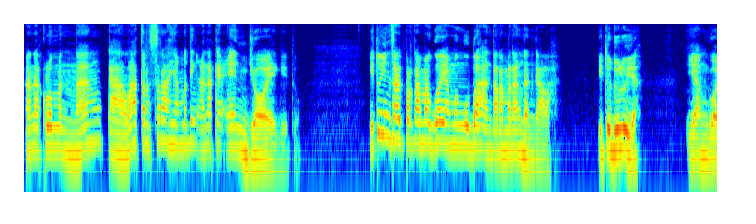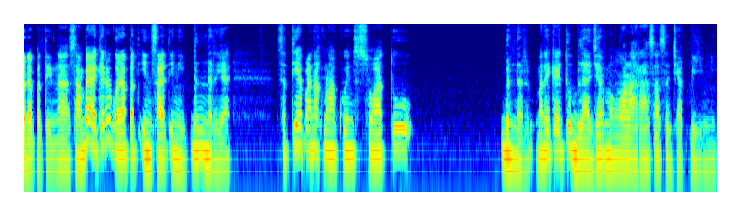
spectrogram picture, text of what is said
Anak lo menang, kalah, terserah. Yang penting anaknya enjoy gitu. Itu insight pertama gue yang mengubah antara menang dan kalah. Itu dulu ya yang gue dapetin. Nah, sampai akhirnya gue dapet insight ini. Bener ya. Setiap anak melakukan sesuatu, bener. Mereka itu belajar mengolah rasa sejak dini.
